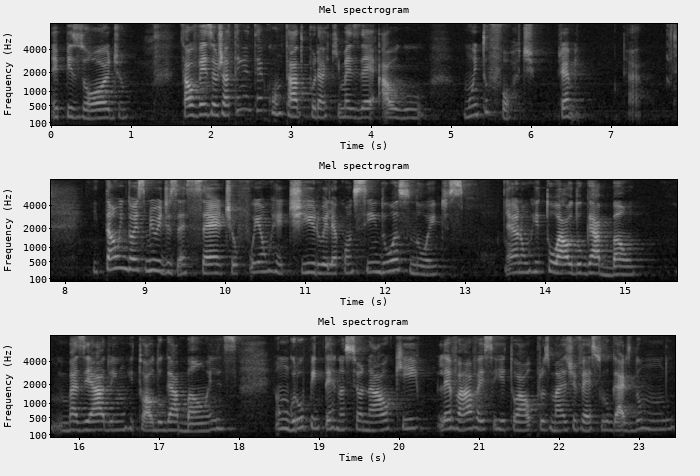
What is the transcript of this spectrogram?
episódio Talvez eu já tenha até contado por aqui, mas é algo muito forte para mim. Tá? Então, em 2017, eu fui a um retiro, ele acontecia em duas noites. Era um ritual do Gabão, baseado em um ritual do Gabão. Eles um grupo internacional que levava esse ritual para os mais diversos lugares do mundo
